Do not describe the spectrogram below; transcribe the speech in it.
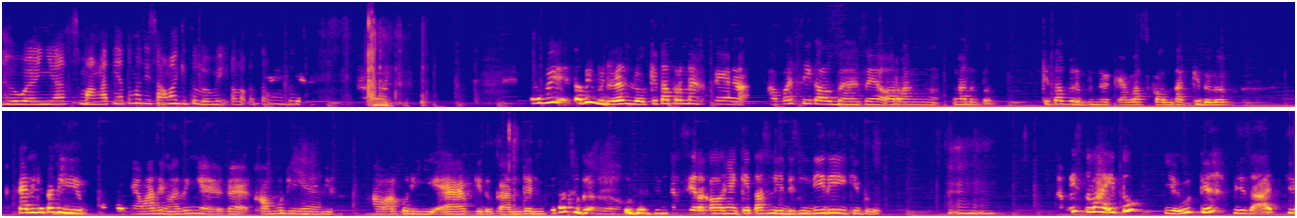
hawanya semangatnya tuh masih sama gitu loh Mi kalau ketemu tuh. Tapi tapi beneran loh kita pernah kayak apa sih kalau bahasanya orang nganu tuh kita bener-bener kayak lost kontak gitu loh. Kan kita di pokoknya masing-masing ya kayak kamu di Iya. hal aku di IF gitu kan. Dan kita juga iya. udah punya circle-nya kita sendiri-sendiri gitu. Mm-mm. tapi setelah itu ya udah biasa aja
